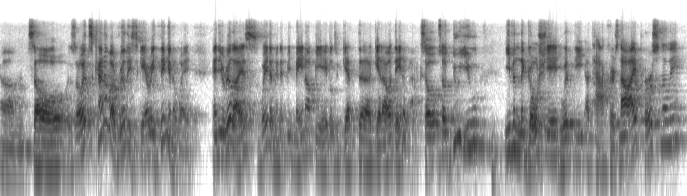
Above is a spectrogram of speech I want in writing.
Um, so, so it's kind of a really scary thing in a way. And you realize, wait a minute, we may not be able to get the, get our data back. So, so do you even negotiate with the attackers? Now, I personally,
